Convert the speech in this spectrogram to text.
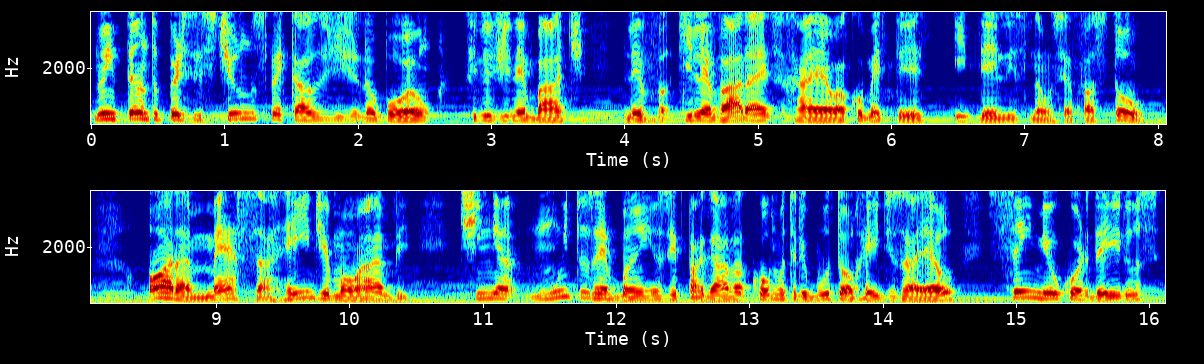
No entanto, persistiu nos pecados de Jeroboão, filho de Nebate, que levara Israel a cometer, e deles não se afastou. Ora, Messa, rei de Moabe, tinha muitos rebanhos e pagava como tributo ao rei de Israel cem mil cordeiros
